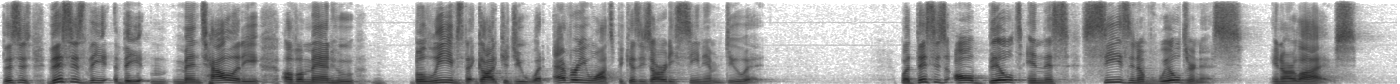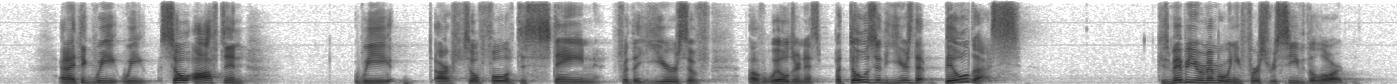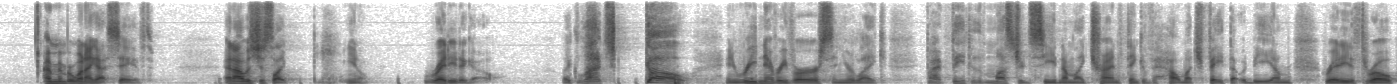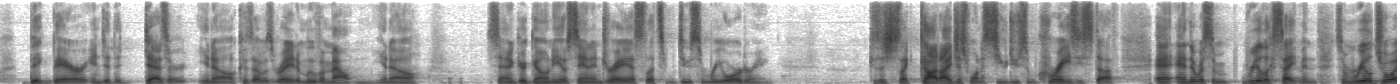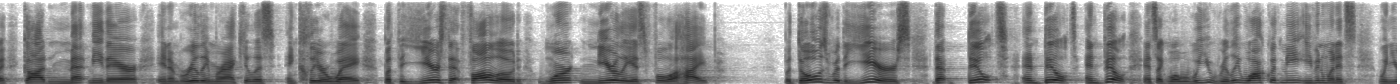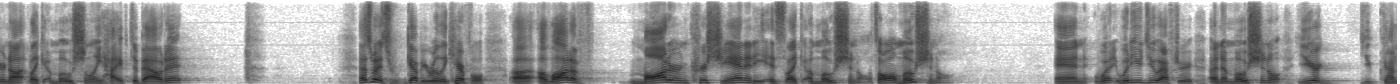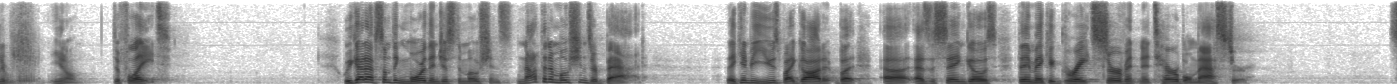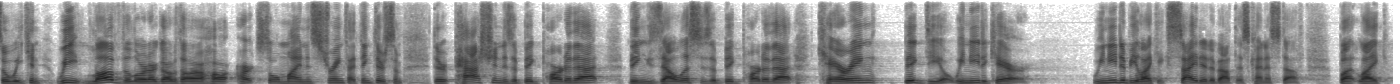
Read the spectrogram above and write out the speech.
This is, this is the, the mentality of a man who believes that God could do whatever he wants because he's already seen him do it. But this is all built in this season of wilderness in our lives. And I think we, we so often, we are so full of disdain for the years of, of wilderness, but those are the years that build us. Because maybe you remember when you first received the Lord. I remember when I got saved. And I was just like, you know, ready to go. Like, let's go. And reading every verse, and you're like, have faith of the mustard seed, and I'm like trying to think of how much faith that would be, I'm ready to throw Big Bear into the desert, you know, because I was ready to move a mountain, you know. San Gorgonio, San Andreas, let's do some reordering. Because it's just like, God, I just want to see you do some crazy stuff. And, and, there was some real excitement, some real joy. God met me there in a really miraculous and clear way. But the years that followed weren't nearly as full of hype. But those were the years that built and built and built. And it's like, well, will you really walk with me even when it's when you're not like emotionally hyped about it? That's why it's got to be really careful. Uh, a lot of modern Christianity is like emotional. It's all emotional. And what, what do you do after an emotional, you're, you kind of, you know, deflate? We got to have something more than just emotions. Not that emotions are bad. They can be used by God, but uh, as the saying goes, they make a great servant and a terrible master. So we can we love the Lord our God with all our heart, soul, mind, and strength. I think there's some their passion is a big part of that. Being zealous is a big part of that. Caring, big deal. We need to care. We need to be like excited about this kind of stuff. But like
